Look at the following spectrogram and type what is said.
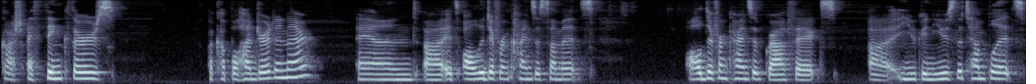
Gosh, I think there's a couple hundred in there. And uh, it's all the different kinds of summits, all different kinds of graphics. Uh, you can use the templates.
